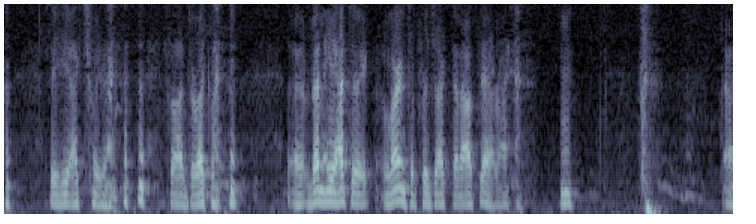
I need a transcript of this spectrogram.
see, he actually saw it directly. uh, then he had to learn to project it out there, right? Hmm. Uh,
